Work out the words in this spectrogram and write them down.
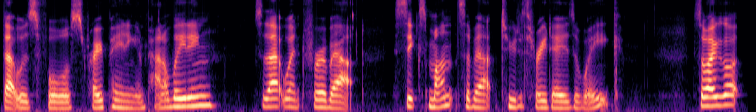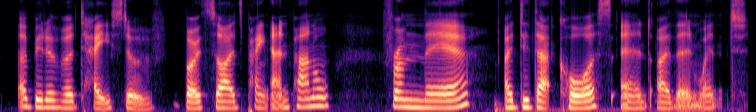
that was for spray painting and panel beating. So that went for about six months, about two to three days a week. So I got a bit of a taste of both sides, paint and panel. From there, I did that course and I then went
